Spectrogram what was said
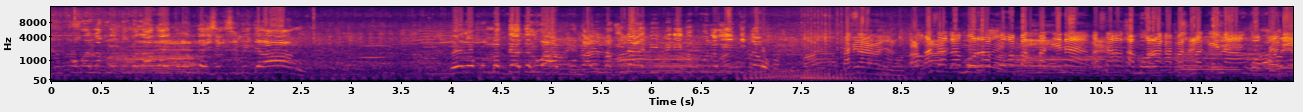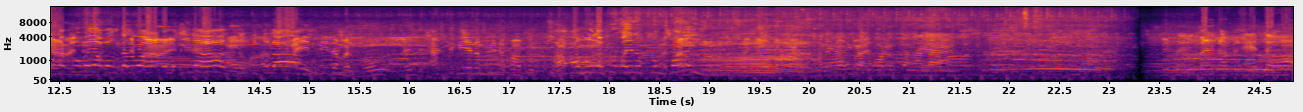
Yung pong anak na tumalagay, 36 media lang. Pero kung magdadalawa po tayo mag-ina, ibibigay ko po ng 80 daw. Basta kamura po kapag mag-ina. Basta kamura kapag mag-ina ang Ano po kaya kung dalawa ako mag-inahan, 80 lang. Ay, hindi naman po. Ate, kaya naman yung napapag-usapan. Nakamura po kayo ng ko naman Ayan. Hindi po Ito, iba.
